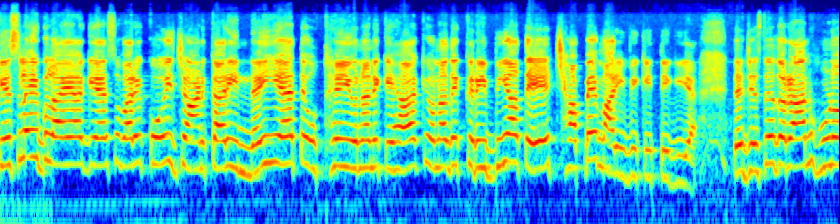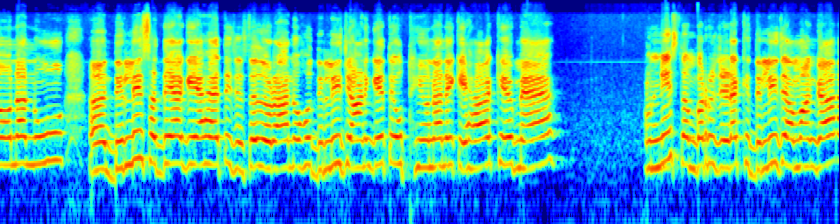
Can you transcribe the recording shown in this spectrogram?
ਕਿਸ ਲਈ ਬੁਲਾਇਆ ਗਿਆ, ਇਸ ਬਾਰੇ ਕੋਈ ਜਾਣਕਾਰੀ ਨਹੀਂ ਹੈ ਤੇ ਉੱਥੇ ਹੀ ਉਹਨਾਂ ਨੇ ਕਿਹਾ ਕਿ ਉਹਨਾਂ ਦੇ ਕਰੀਬੀਆਂ ਤੇ ਛਾਪੇਮਾਰੀ ਵੀ ਕੀਤੀ ਗਈ ਹੈ। ਤੇ ਜਿਸ ਦੇ ਦੌਰਾਨ ਹੁਣ ਉਹਨਾਂ ਨੂੰ ਦਿੱਲੀ ਸੱਦਿਆ ਗਿਆ ਹੈ ਤੇ ਜਿਸ ਦੇ ਦੌਰਾਨ ਉਹ ਦਿੱਲੀ ਜਾਣਗੇ ਤੇ ਉੱਥੇ ਹੀ ਉਹਨਾਂ ਨੇ ਕਿਹਾ ਕਿ ਮੈਂ 19 ਸਤੰਬਰ ਨੂੰ ਜਿਹੜਾ ਕਿ ਦਿੱਲੀ ਜਾਵਾਂਗਾ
